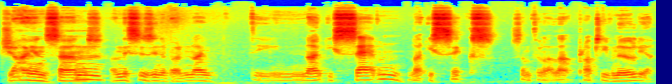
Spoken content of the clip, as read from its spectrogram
Giant Sand, mm. and this is in about 1997, 96, something like that, perhaps even earlier.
